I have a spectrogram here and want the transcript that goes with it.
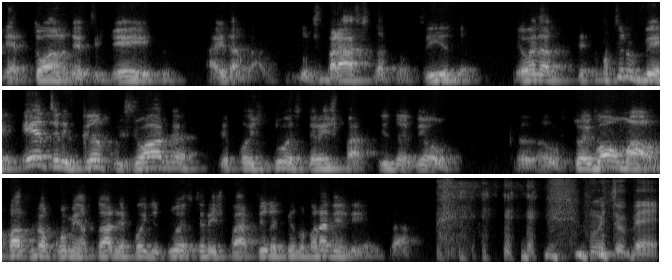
retorna desse jeito, ainda nos braços da torcida. Eu ainda prefiro ver, entra em campo, joga, depois de duas, três partidas, eu estou igual o Mauro, faço meu comentário depois de duas, três partidas pelo brasileiro. Tá? Muito bem.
